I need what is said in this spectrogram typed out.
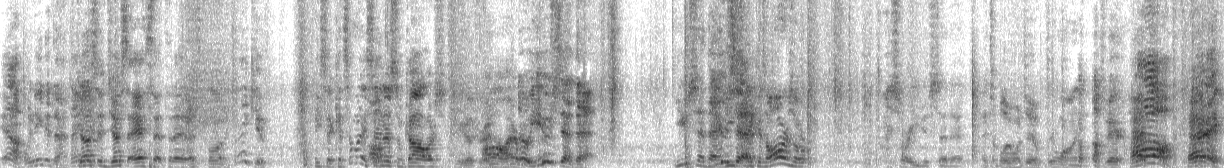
Yeah, we needed that. Thank Justin just asked that today. That's funny. Thank you. He said, "Can somebody send Oh. us some collars?" Here you go, Trey. Oh, there no, we go. you said that. You said that. You he said said because ours are. I swear you just said that. It's a blue one too. Rewind. It's very. Hey. Oh, hey,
